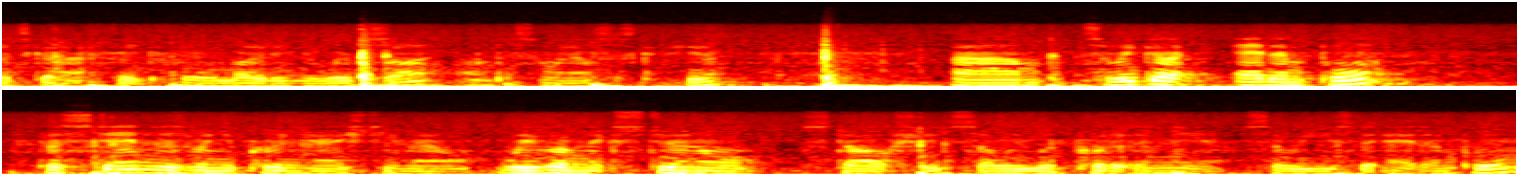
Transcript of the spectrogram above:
it's going to affect for loading your website onto someone else's computer. Um, so we got add import. Because standard is when you put in your HTML. We've got an external style sheet, so we would put it in there. So we use the add import.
